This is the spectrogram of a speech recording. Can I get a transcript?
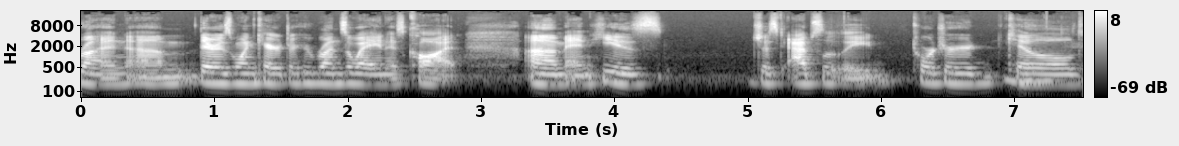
run. Um, there is one character who runs away and is caught, um, and he is just absolutely tortured, mm-hmm. killed.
